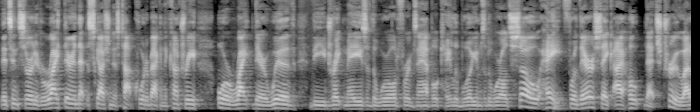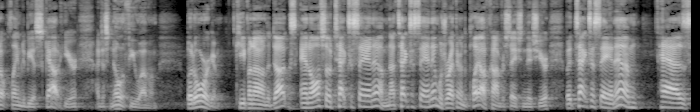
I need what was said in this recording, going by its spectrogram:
that's inserted right there in that discussion as top quarterback in the country or right there with the Drake Mays of the world, for example, Caleb Williams of the world. So, hey, for their sake, I hope that's true. I don't claim to be a scout here. I just know a few of them. But Oregon, keep an eye on the Ducks and also Texas A&M. Now Texas A&M was right there in the playoff conversation this year, but Texas A&M has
